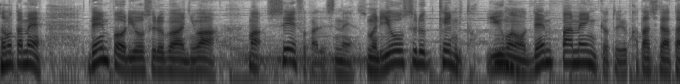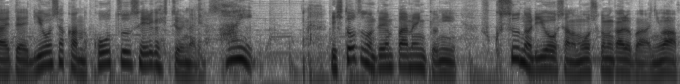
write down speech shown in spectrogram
そのため電波を利用する場合には、まあ、政府がですねその利用する権利というものを電波免許という形で与えて、利用者間の交通整理が必要になります。はい。で1つの電波免許に複数の利用者の申し込みがある場合には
